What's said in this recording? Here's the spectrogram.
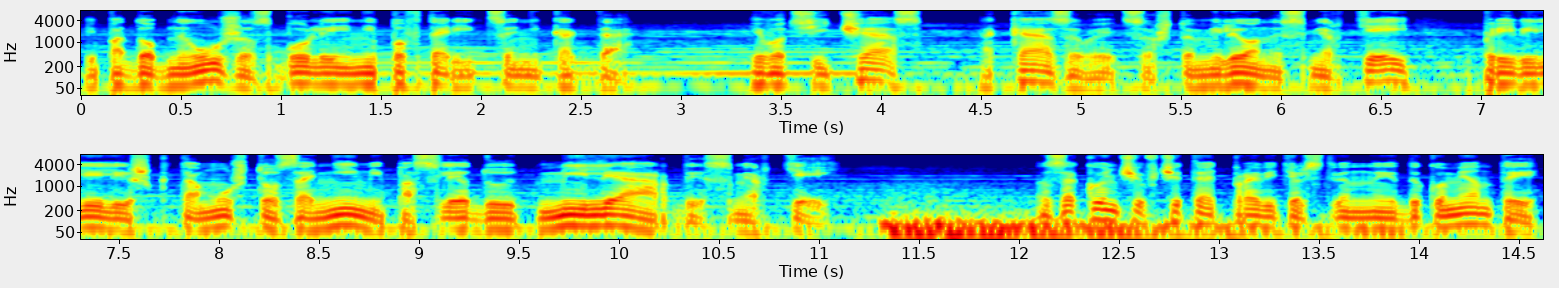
и подобный ужас более не повторится никогда. И вот сейчас оказывается, что миллионы смертей привели лишь к тому, что за ними последуют миллиарды смертей. Закончив читать правительственные документы,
